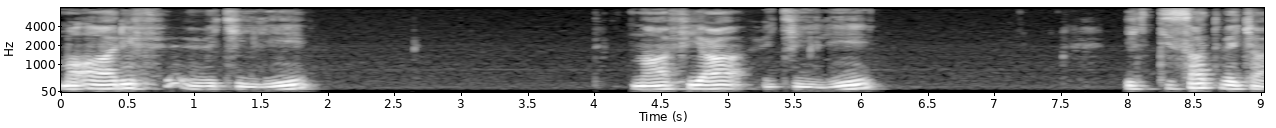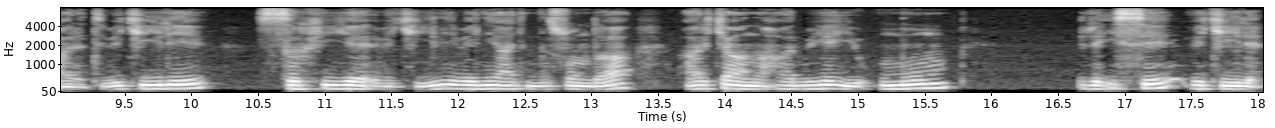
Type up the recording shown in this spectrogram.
Maarif Vekili, Nafia Vekili, İktisat Vekaleti Vekili, Sıhhiye Vekili ve nihayetinde sonda Erkan-ı Harbiye-i Umum Reisi Vekili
